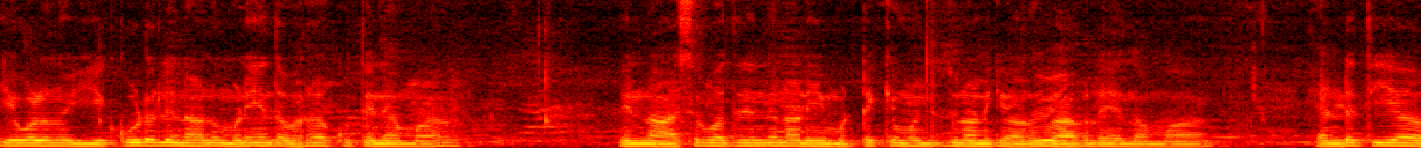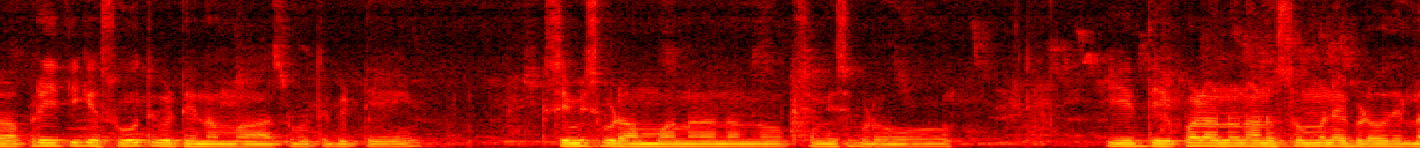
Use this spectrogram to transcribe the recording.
ಇವಳನ್ನು ಈ ಕೂಡಲೇ ನಾನು ಮನೆಯಿಂದ ಹೊರಹಾಕುತ್ತೇನೆ ಅಮ್ಮ. ನಿನ್ನ ಆಶೀರ್ವಾದದಿಂದ ನಾನು ಈ ಮಟ್ಟಕ್ಕೆ ಬಂದಿದ್ದು ನನಗೆ ಅರಿವು ಆಗಲೇ ಇಲ್ಲಮ್ಮ ಹೆಂಡತಿಯ ಪ್ರೀತಿಗೆ ಸೋತು ಬಿಟ್ಟೆನಮ್ಮ, ಸೋತು ಬಿಟ್ಟೆ. ಕ್ಷಮಿಸಿಬಿಡು ಅಮ್ಮ ನನ್ನನ್ನು ಕ್ಷಮಿಸಿಬಿಡು. ಈ ದೀಪಗಳನ್ನು ನಾನು ಸುಮ್ಮನೆ ಬಿಡೋದಿಲ್ಲ.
